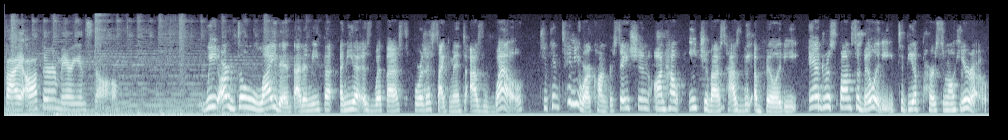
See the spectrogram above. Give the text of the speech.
by author Marion Stahl. We are delighted that Anita, Anita is with us for this segment as well to continue our conversation on how each of us has the ability and responsibility to be a personal hero.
